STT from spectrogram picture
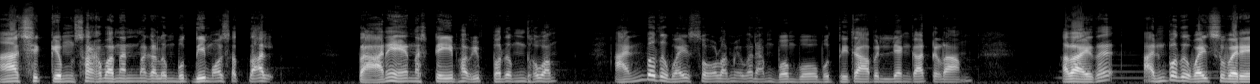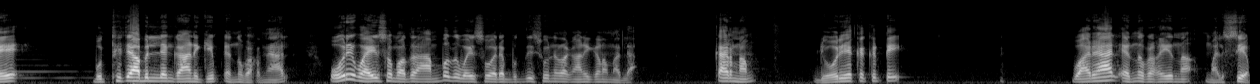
ആശിക്കും സർവനന്മകളും ബുദ്ധിമോശത്താൽ താനേ നഷ്ടീ ഭവിപ്പതും ധ്രുവം. അൻപത് വയസ്സോളം ഇവരമ്പുമ്പോൾ ബുദ്ധിചാബല്യം കാട്ടിടാം. അതായത് അൻപത് വയസ്സ് വരെ ബുദ്ധിചാബല്യം കാണിക്കും എന്ന് പറഞ്ഞാൽ ഒരു വയസ്സ് മുതൽ അമ്പത് വയസ്സ് വരെ ബുദ്ധിശൂന്യത കാണിക്കണമെന്നല്ല. കാരണം ജോലിയൊക്കെ കിട്ടി. വരാൽ എന്ന് പറയുന്ന മത്സ്യം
